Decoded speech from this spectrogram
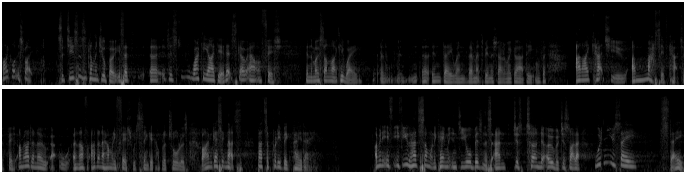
Have I got this right? So Jesus had come into your boat. He said, uh, It's this wacky idea. Let's go out and fish in the most unlikely way uh, uh, in the day when they're meant to be in the shallow and we go out deep. And I catch you a massive catch of fish. I mean, I don't know uh, enough. I don't know how many fish would sink a couple of trawlers, but I'm guessing that's, that's a pretty big payday. I mean, if, if you had someone who came into your business and just turned it over just like that, wouldn't you say, stay?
